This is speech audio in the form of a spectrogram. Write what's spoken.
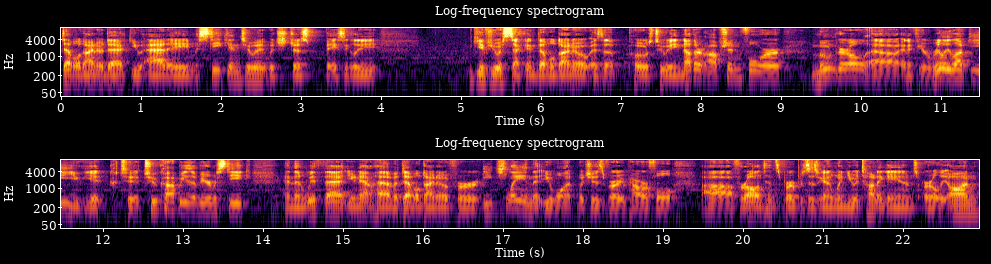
Devil Dino deck, you add a Mystique into it, which just basically gives you a second Devil Dino as opposed to another option for Moon Girl, uh, and if you're really lucky, you can get to two copies of your Mystique, and then with that, you now have a Devil Dino for each lane that you want, which is very powerful. Uh, for all intents and purposes, going to win you a ton of games early on.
